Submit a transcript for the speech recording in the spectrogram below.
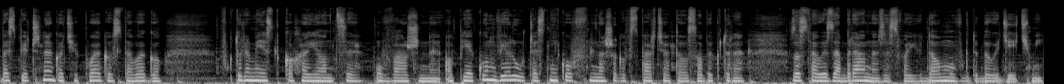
Bezpiecznego, ciepłego, stałego, w którym jest kochający, uważny opiekun. Wielu uczestników naszego wsparcia to osoby, które zostały zabrane ze swoich domów, gdy były dziećmi.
